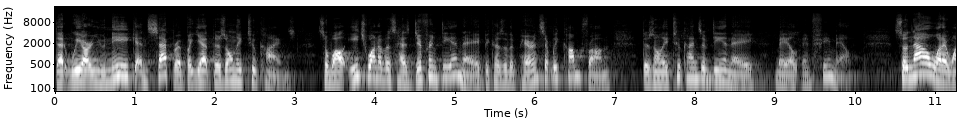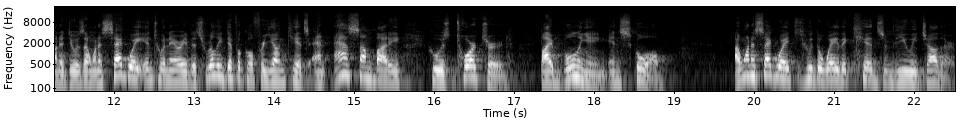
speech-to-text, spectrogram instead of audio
that we are unique and separate, but yet there's only two kinds. So while each one of us has different DNA because of the parents that we come from, there's only two kinds of DNA, male and female. So now what I want to do is I want to segue into an area that's really difficult for young kids. And as somebody who is tortured by bullying in school, I want to segue to the way that kids view each other.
